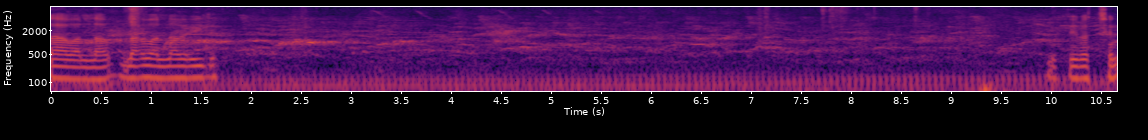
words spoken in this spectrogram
লাউ আর লাউ লাউ আর লাউ, এই যে। দেখতেই পাচ্ছেন?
